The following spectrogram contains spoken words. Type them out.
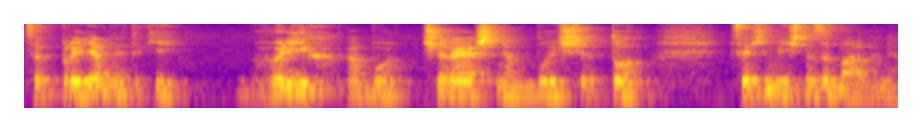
Це приємний такий горіх або черешня ближче тон. Це хімічне забарвлення.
